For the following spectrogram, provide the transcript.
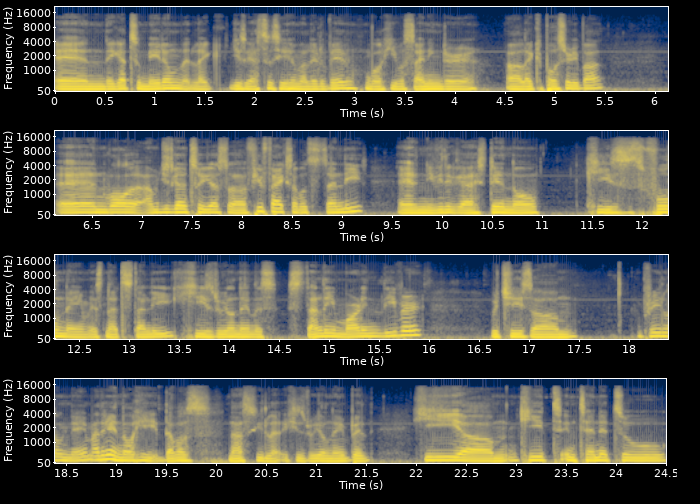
and they got to meet him and like just got to see him a little bit while he was signing their uh, like a poster they bought. And well i'm just gonna tell you guys a few facts about Stan Lee and if you guys didn't know his full name is not Stan Lee his real name is Stanley Martin Lieber which is um a pretty long name. I didn't know he that was Nazi his real name, but he um he intended to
